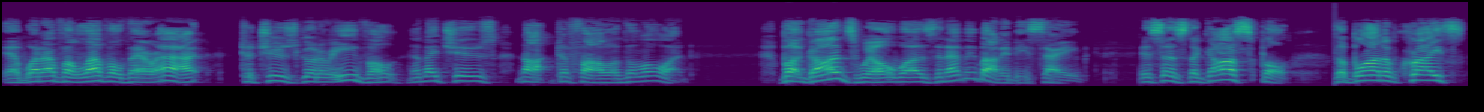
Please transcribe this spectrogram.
at whatever level they're at, to choose good or evil, and they choose not to follow the Lord. But God's will was that everybody be saved. It says the gospel, the blood of Christ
